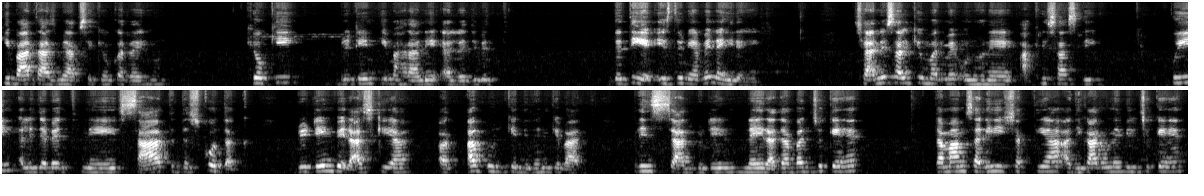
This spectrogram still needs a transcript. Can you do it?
की बात आज मैं आपसे क्यों कर रही हूँ? क्योंकि ब्रिटेन की महारानी एलिजाबेथ द्वितीय इस दुनिया में नहीं रही। छियानवे साल की उम्र में उन्होंने आखिरी सांस ली। क्वीन एलिजाबेथ ने सात दशकों तक ब्रिटेन पे राज किया और अब उनके निधन के बाद प्रिंस चार्ल्स ब्रिटेन नए राजा बन चुके हैं। तमाम सारी शक्तियाँ, अधिकार उन्हें मिल चुके हैं।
